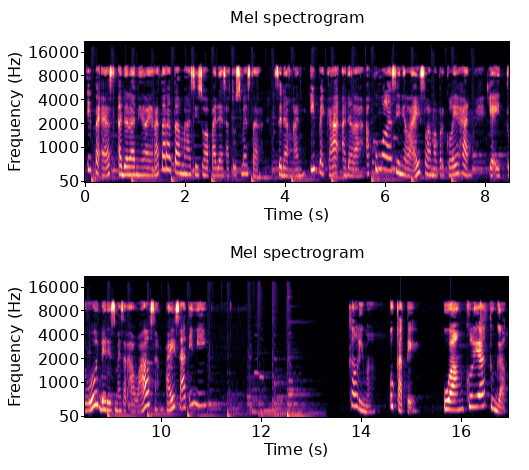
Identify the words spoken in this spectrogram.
IPS adalah nilai rata-rata mahasiswa pada satu semester, sedangkan IPK adalah akumulasi nilai selama perkuliahan, yaitu dari semester awal sampai saat ini. Kelima, UKT, uang kuliah tunggal.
